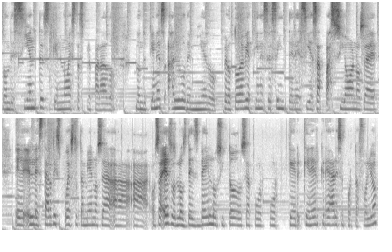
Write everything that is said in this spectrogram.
donde sientes que no estás preparado, donde tienes algo de miedo, pero todavía tienes ese interés y esa pasión, o sea, el, estar dispuesto también, o sea, a, o sea, esos, los desvelos y todo, o sea, por, por querer crear ese portafolio,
